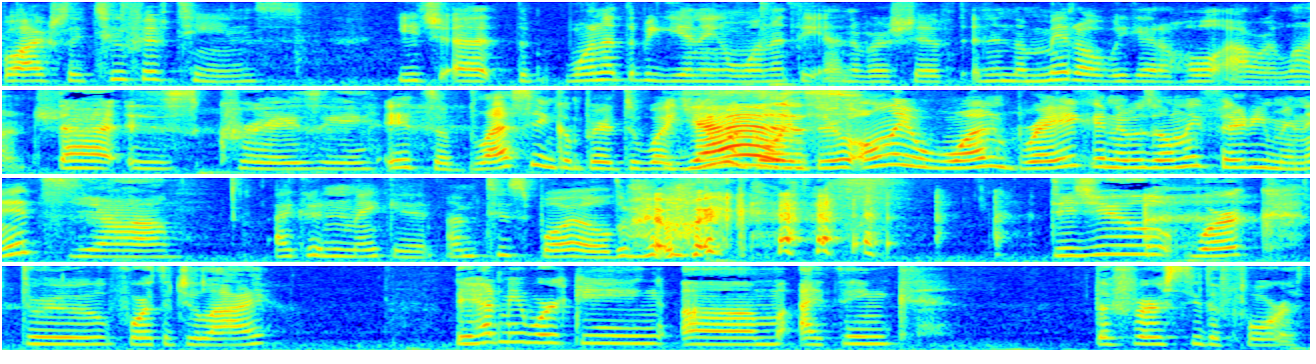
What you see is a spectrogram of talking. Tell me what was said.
well, actually, two 15s, each at the one at the beginning and one at the end of our shift. And in the middle, we get a whole hour lunch. That is crazy. It's a blessing compared to what you were going through. Only one break, and it was only 30 minutes. Yeah. I couldn't make it. I'm too spoiled where I work. Did you work through Fourth of July? They had me working. Um, I think the first through the fourth,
